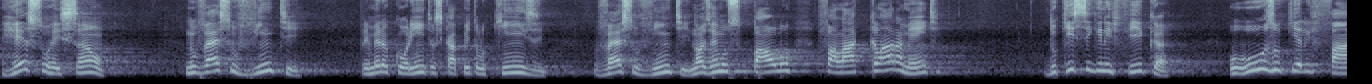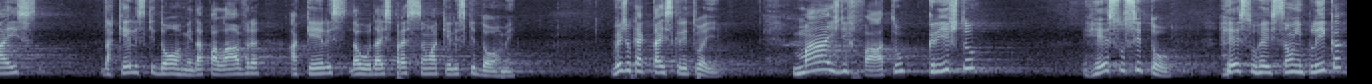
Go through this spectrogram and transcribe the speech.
ressurreição, no verso 20, 1 Coríntios capítulo 15, verso 20, nós vemos Paulo falar claramente do que significa o uso que ele faz daqueles que dormem, da palavra aqueles, da, da expressão aqueles que dormem. Veja o que é está escrito aí. Mas, de fato, Cristo ressuscitou. Ressurreição implica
